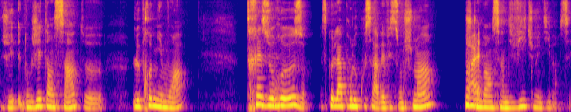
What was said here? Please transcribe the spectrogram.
j'ai- donc j'étais enceinte euh, le premier mois, très heureuse parce que là, pour le coup, ça avait fait son chemin. Je Ouais. tombais enceinte vite. Je me dis, bon, c'est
